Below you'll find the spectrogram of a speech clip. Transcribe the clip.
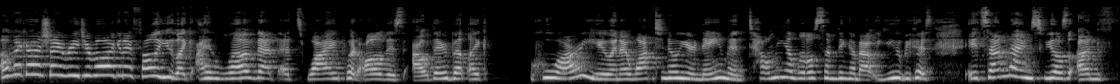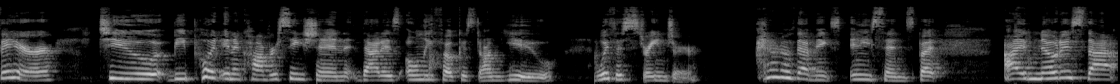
"Oh my gosh, I read your blog and I follow you." Like I love that. That's why I put all of this out there, but like who are you? And I want to know your name and tell me a little something about you because it sometimes feels unfair to be put in a conversation that is only focused on you with a stranger. I don't know if that makes any sense, but I've noticed that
